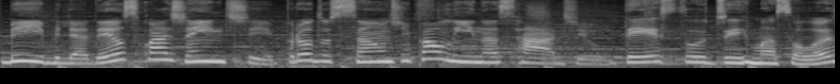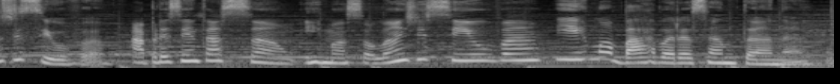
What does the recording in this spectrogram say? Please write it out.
Bíblia, Deus com a gente. Produção de Paulinas Rádio. Texto de Irmã Solange Silva. Apresentação: Irmã Solange Silva e Irmã Bárbara Santana.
